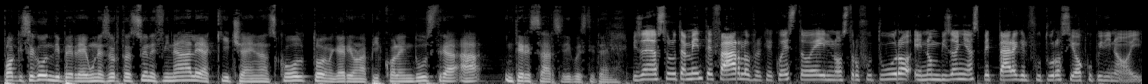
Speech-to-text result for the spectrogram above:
Pochi secondi per un'esortazione finale a chi c'è in ascolto, magari una piccola industria, a interessarsi di questi temi. Bisogna assolutamente farlo perché questo è il nostro futuro e non bisogna aspettare che il futuro si occupi di noi.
